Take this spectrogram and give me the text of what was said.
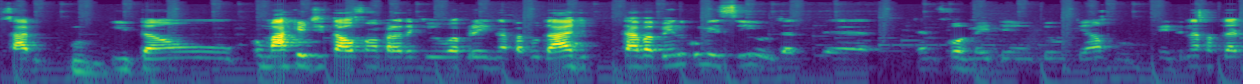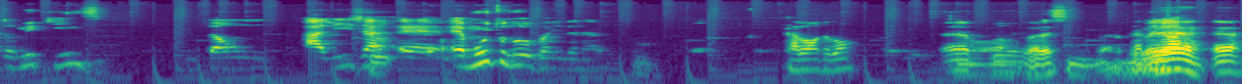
sabe? Então, o marketing digital foi uma parada que eu aprendi na faculdade. Tava bem no comecinho, já, eh, já me formei tem, tem um tempo. Entrei na faculdade em 2015. Então, ali já é, é muito novo ainda, né? Tá bom, tá bom? É, Agora sim. Agora Tá melhor? é, é.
